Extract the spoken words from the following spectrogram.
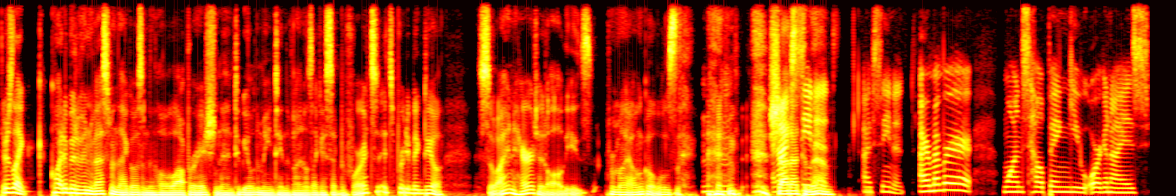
There's like quite a bit of investment that goes into the whole operation, and to be able to maintain the vinyls, like I said before, it's it's a pretty big deal. So I inherited all these from my uncles, and shout I've out to them. It. I've seen it. I remember once helping you organize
